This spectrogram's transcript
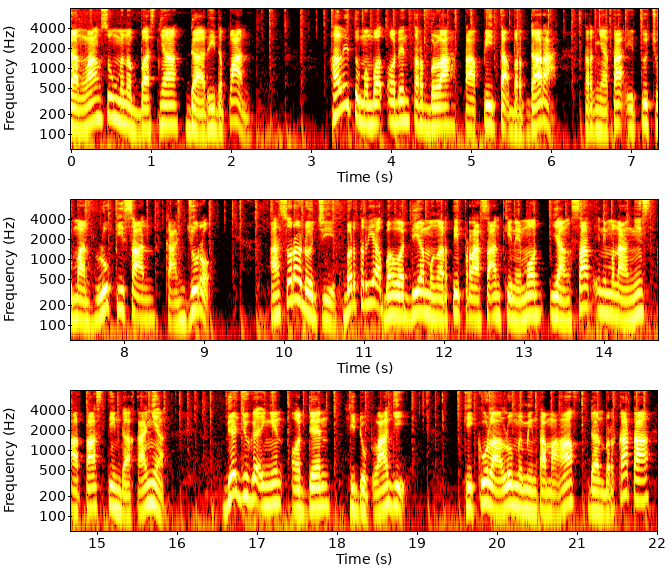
dan langsung menebasnya dari depan. Hal itu membuat Oden terbelah tapi tak berdarah. Ternyata itu cuma lukisan Kanjuro. Asura Doji berteriak bahwa dia mengerti perasaan Kinemon yang saat ini menangis atas tindakannya. Dia juga ingin Oden hidup lagi. Kiku lalu meminta maaf dan berkata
